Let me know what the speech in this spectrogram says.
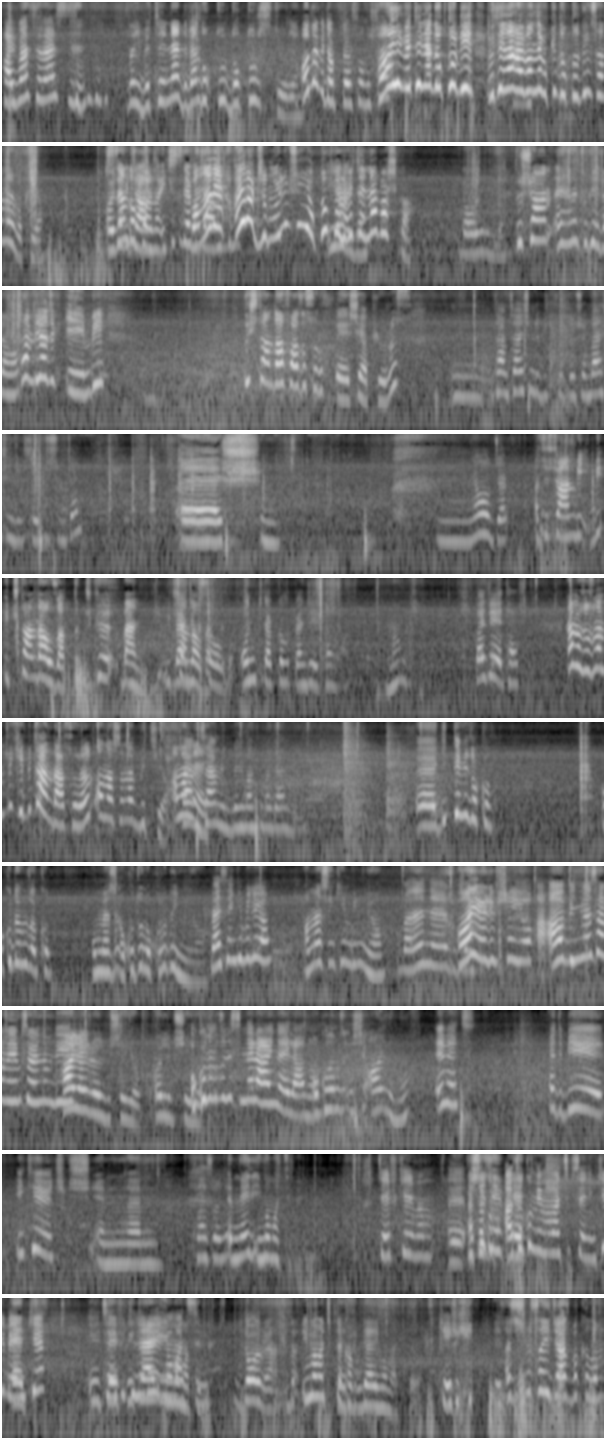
Hayvan seversin. Dayı veteriner de ben doktor doktor istiyorum. o da bir doktor sonuçta. Hayır veteriner doktor değil. Veteriner hayvanlara bakıyor, doktor da insanlara bakıyor. O yüzden bir doktor. canlı, İkisi de bir Bana ne? canlı. Hayır akşam öyle bir şey yok. Doktorla Yani. veteriner başka. Doğru bildin. Dur şu an eh, çok heyecanlandım. Tamam birazcık eh, bir üç tane daha fazla soru şey yapıyoruz. Hmm, tamam sen şimdi bir soru düşün. Ben şimdi bir soru düşüneceğim. Ee, ne olacak? Açı şu an bir, bir üç tane daha uzattık çünkü ben üç tane Bence daha kısa uzattık. oldu. 12 dakikalık bence yeter ya. Tamam ki. Bence yeter. Tamam o zaman bir, ke- bir tane daha soralım ondan sonra bitiyor. Ama Sen, ne? sen mi? Benim aklıma gelmiyor. Ee, gittiğimiz okul. Okuduğumuz okul. O ben senin okuduğun okulu bilmiyorum. Ben seninki biliyorum. Ama ben seninkini bilmiyorum. Bana ne? Hayır öyle bir şey yok. Aa bilmiyorsan benim sorunum değil. Hayır hayır öyle bir şey yok. Öyle bir şey yok. Okulumuzun isimleri aynı Elanur. Okulumuzun işi aynı mı? Evet. Hadi bir, iki, üç. Ş- em, em, Sen söyle. em, neydi? İmam Hatip. Tevfik İmam, e, İşte Atakum, Tevfik- Atakum İmam Hatip seninki, benimki e, Tevfikler İmam İmam Hatip. Doğru yani. İmam Hatip de kabul. Tevfikler İmam Hatip. evet. Tevfik. Hadi şimdi sayacağız bakalım.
